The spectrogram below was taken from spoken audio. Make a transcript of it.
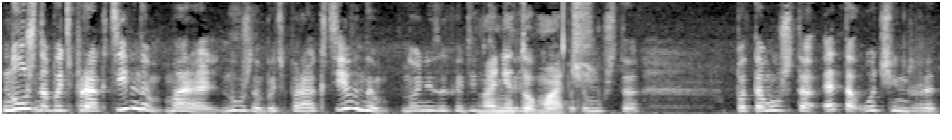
нужно быть проактивным, мораль, нужно быть проактивным, но не заходить но не далеко, потому что потому что это очень red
